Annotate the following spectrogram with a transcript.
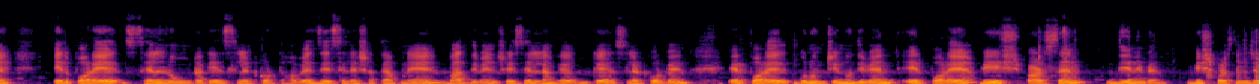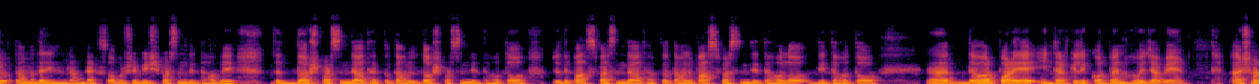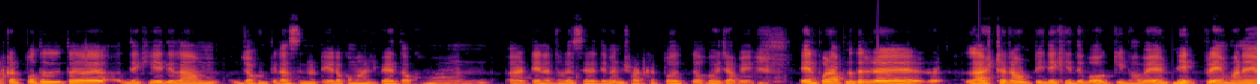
এরপরে সেল নংটাকে সিলেক্ট করতে হবে। যে সেলের সাথে আপনি বাদ দিবেন, সেই সেল নংকে সিলেক্ট করবেন। এরপরে গুণন চিহ্ন দিবেন। এরপরে বিশ পার্সেন্ট দিয়ে নেবেন। বিশ পার্সেন্ট যেহেতু আমাদের ইনকাম ট্যাক্স অবশ্যই বিশ পার্সেন্ট দিতে হবে। যদি দশ পার্সেন্ট দেওয়া থাকতো, তাহলে দশ পার্সেন্ট দিতে হতো। যদি পাঁচ পার্সেন্ট দেওয়া থাকতো, তাহলে পাঁচ পার্সেন্ট দিতে হলো, দিতে হতো। দেওয়ার পরে ইন্টার ক্লিক করবেন, হয়ে যাবে। আর শর্টকাট পদ্ধতিতে দেখিয়ে দিলাম, যখন প্লাস চিহ্নটি এরকম আসবে, তখন টেনে ধরে ছেড়ে দিবেন। শর্টকাট পদ্ধতিতে হয়ে যাবে। এরপর আপনাদের লাস্ট রাউন্ডটি দেখিয়ে দেব কীভাবে নিট প্রে মানে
